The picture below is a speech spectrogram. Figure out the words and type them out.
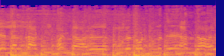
हे लल्लाटी भंडार पुर लोटून दे अंधार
